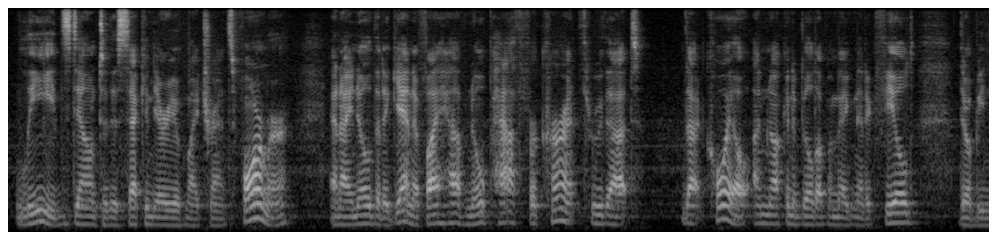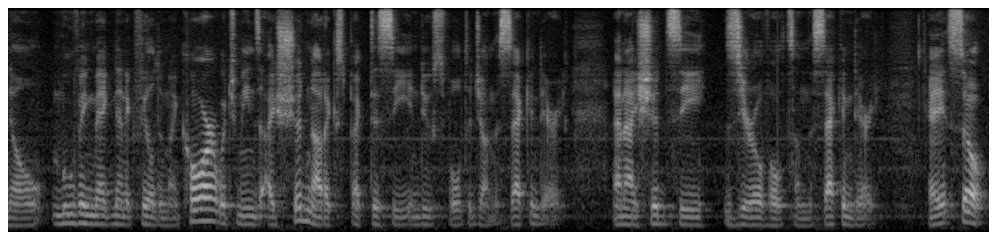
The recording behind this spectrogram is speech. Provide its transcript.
leads down to the secondary of my transformer, and I know that again, if I have no path for current through that that coil, I'm not going to build up a magnetic field. There'll be no moving magnetic field in my core, which means I should not expect to see induced voltage on the secondary. And I should see zero volts on the secondary. Okay, so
